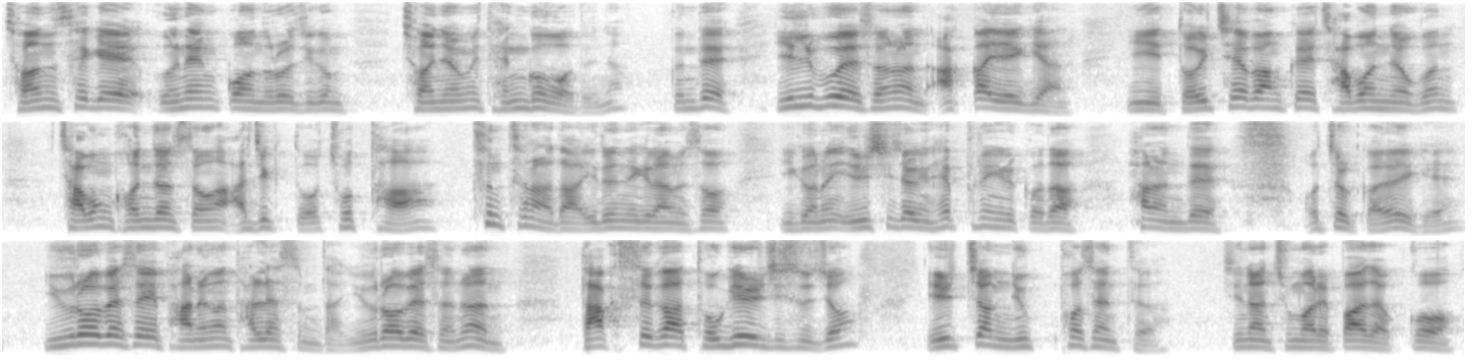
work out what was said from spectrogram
전 세계 은행권으로 지금 전염이 된 거거든요. 근데 일부에서는 아까 얘기한 이 도이체방크의 자본력은 자본 건전성은 아직도 좋다, 튼튼하다 이런 얘기를 하면서 이거는 일시적인 해프닝일 거다 하는데 어쩔까요 이게? 유럽에서의 반응은 달랐습니다. 유럽에서는 닥스가 독일 지수죠. 1.6% 지난 주말에 빠졌고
